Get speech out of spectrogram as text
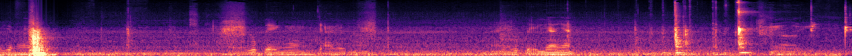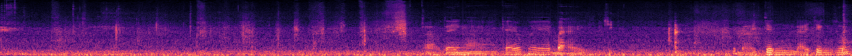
thử cho mà rút điện ra chạy được này, rút điện ra nha. Rồi. Đầu tiên là kéo cái bệ cái bệ chân để chân xuống.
